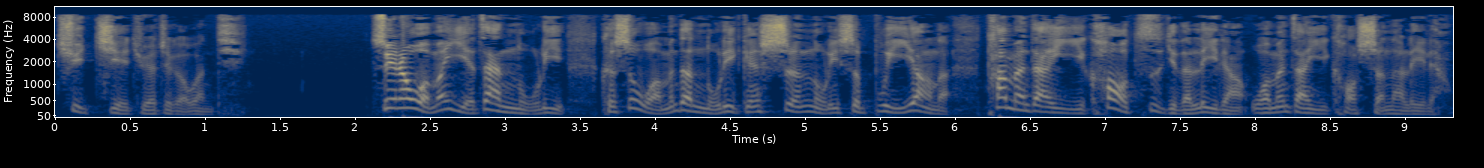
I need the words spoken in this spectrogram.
去解决这个问题。虽然我们也在努力，可是我们的努力跟世人努力是不一样的。他们在依靠自己的力量，我们在依靠神的力量。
